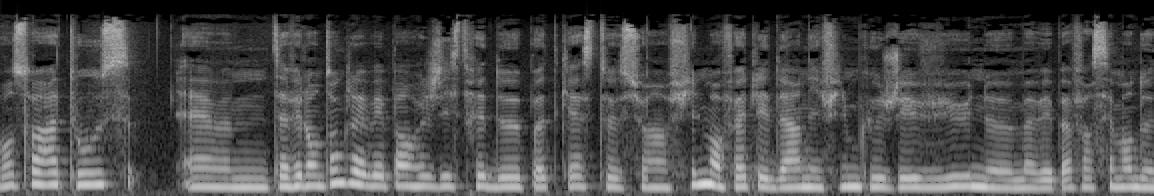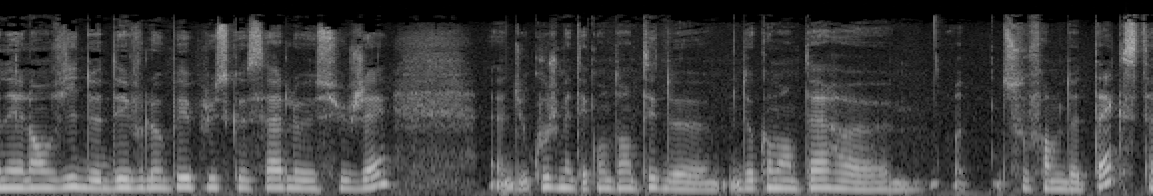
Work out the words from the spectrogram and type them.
Bonsoir à tous. Euh, ça fait longtemps que je n'avais pas enregistré de podcast sur un film. En fait, les derniers films que j'ai vus ne m'avaient pas forcément donné l'envie de développer plus que ça le sujet. Euh, du coup, je m'étais contentée de, commentaires euh, sous forme de texte.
